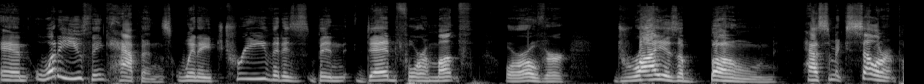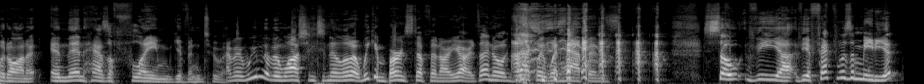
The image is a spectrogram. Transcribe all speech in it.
And what do you think happens when a tree that has been dead for a month or over, dry as a bone, has some accelerant put on it, and then has a flame given to it? I mean, we live in Washington, Illinois. We can burn stuff in our yards. I know exactly what happens. So the uh, the effect was immediate,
